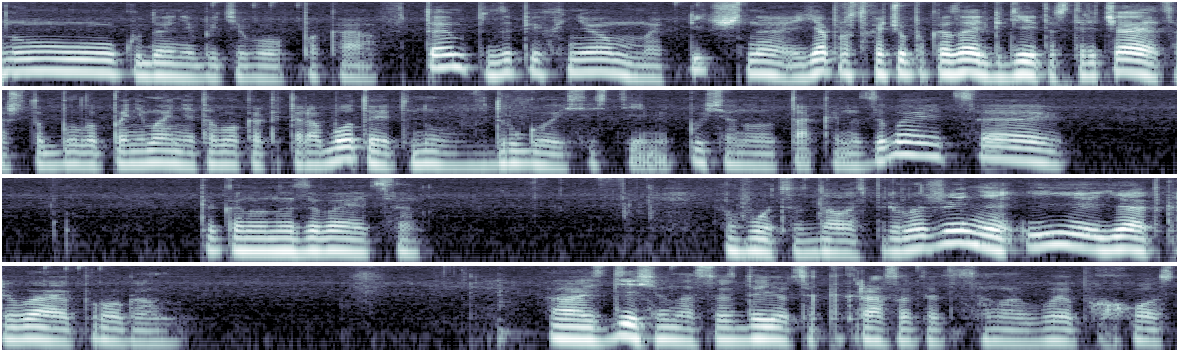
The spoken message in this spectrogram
Ну, куда-нибудь его пока в темп запихнем, отлично. Я просто хочу показать, где это встречается, чтобы было понимание того, как это работает, ну, в другой системе. Пусть оно так и называется, как оно называется. Вот, создалось приложение, и я открываю программу здесь у нас создается как раз вот этот самый Web Host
